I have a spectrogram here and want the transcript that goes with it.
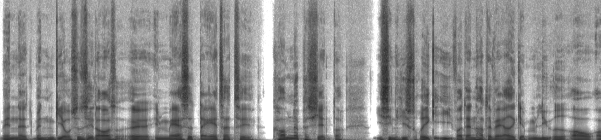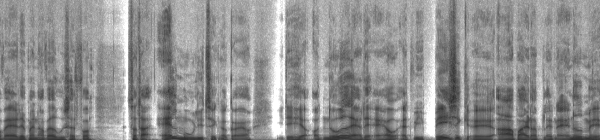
Men, øh, men den giver jo sådan set også øh, en masse data til kommende patienter, i sin historik i, hvordan har det været igennem livet, og, og hvad er det, man har været udsat for. Så der er alle mulige ting at gøre i det her, og noget af det er jo, at vi basic øh, arbejder blandt andet med,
